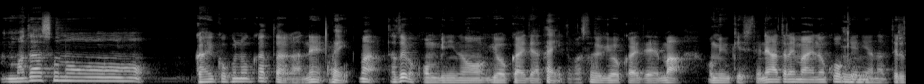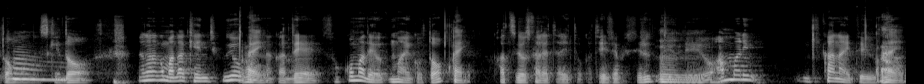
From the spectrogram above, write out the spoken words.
まだその、外国の方がね、はい。まあ、例えばコンビニの業界であったりとか、そういう業界で、まあ、お見受けしてね、当たり前の光景にはなってると思うんですけど、なかなかまだ建築業界の中で、そこまでうまいことはい。活用されたりとか定着してるっていう例をあんまり聞かないというか、はい。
